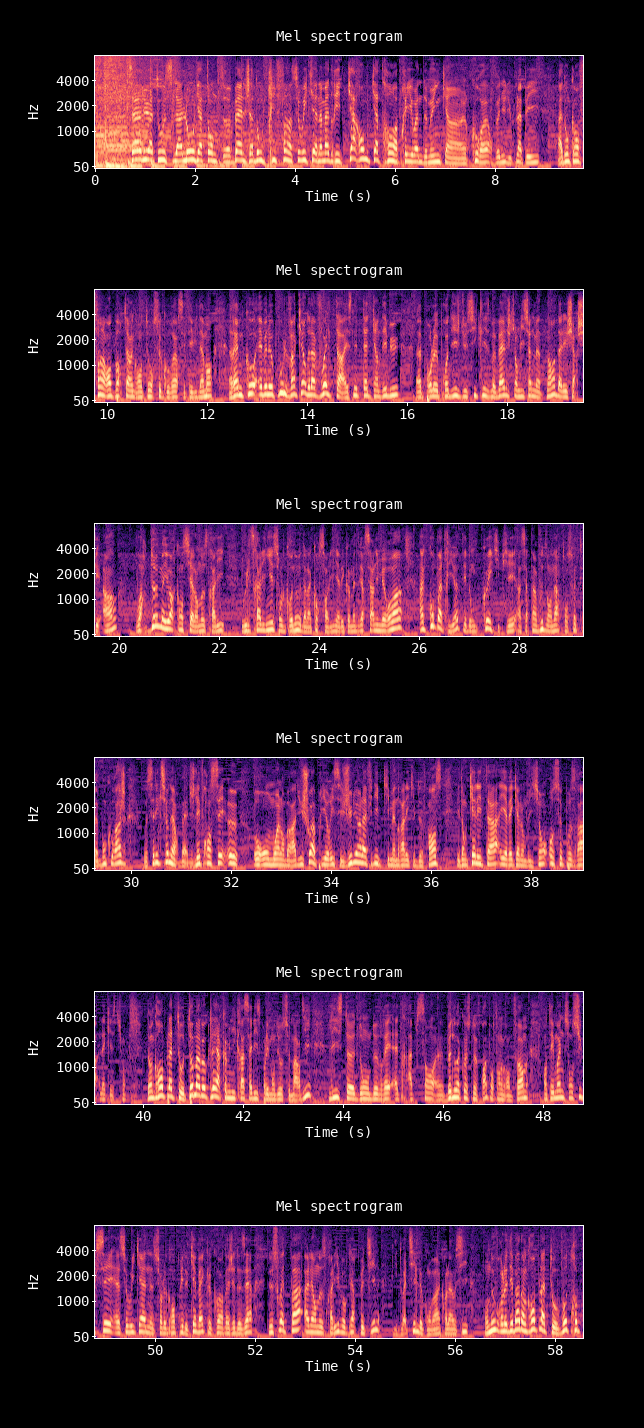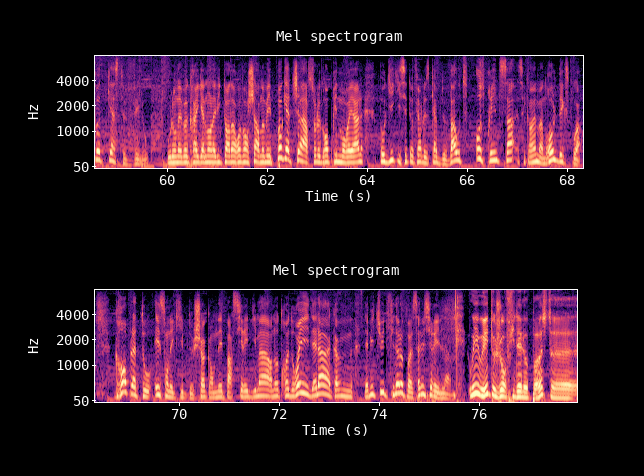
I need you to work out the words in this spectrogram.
Salut à tous, la longue attente belge a donc pris fin ce week-end à Madrid, 44 ans après Johan de Muink, un coureur venu du plat pays a donc enfin remporté un grand tour. Ce coureur, c'est évidemment Remco Evenepoel, vainqueur de la Vuelta. Et ce n'est peut-être qu'un début euh, pour le prodige du cyclisme belge qui ambitionne maintenant d'aller chercher un, voire deux maillots arc-en-ciel en Australie, où il sera aligné sur le chrono dans la course en ligne avec comme adversaire numéro 1 un compatriote et donc coéquipier, un certain Wout van Aert. On souhaite bon courage aux sélectionneurs belges. Les Français, eux, auront moins l'embarras du choix. A priori, c'est Julien Alaphilippe qui mènera l'équipe de France. Et dans quel état et avec quelle ambition On se posera la question. Dans Grand Plateau, Thomas Vauclair communiquera sa liste pour les mondiaux ce mardi. Liste dont devrait être absent euh, Benoît Cosnefroy, pourtant en grande forme. En témoigne son succès euh, ce week-end sur le Grand Prix de Québec. Le coureur d'AG2R ne souhaite pas aller en Australie. Vauclair peut-il Il doit-il le convaincre? Là aussi On ouvre le débat dans Grand Plateau, votre podcast vélo où l'on évoquera également la victoire d'un revanchard nommé Pogachar sur le Grand Prix de Montréal. Poggi qui s'est offert le scalp de Wout au sprint, ça c'est quand même un drôle d'exploit. Grand Plateau et son équipe de choc emmenée par Cyril Guimard, notre druide est là comme d'habitude, fidèle au poste. Salut Cyril. Oui, oui, toujours fidèle au poste euh,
